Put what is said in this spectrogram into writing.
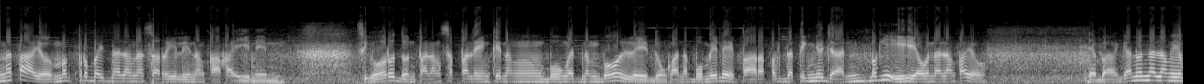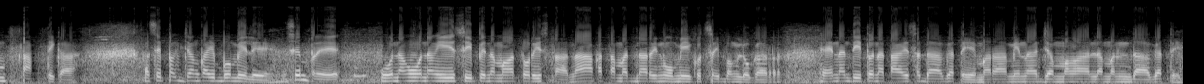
na tayo mag-provide na lang ng sarili ng kakainin. Siguro doon pa lang sa palengke ng bungad ng Bohol eh, doon ka na bumili para pagdating nyo dyan, mag-iihaw na lang kayo. Diba? Ganun na lang yung taktika. Kasi pag dyan kayo bumili, siyempre, unang-unang iisipin ng mga turista, nakakatamad na rin umikot sa ibang lugar. Eh, nandito na tayo sa dagat eh. Marami na dyan mga laman dagat eh.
